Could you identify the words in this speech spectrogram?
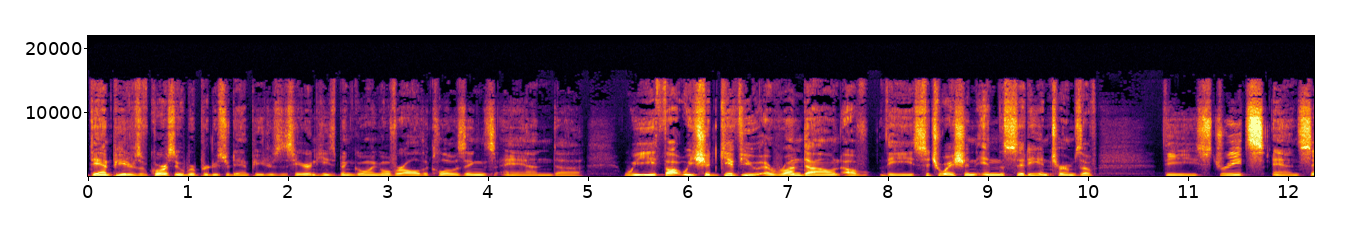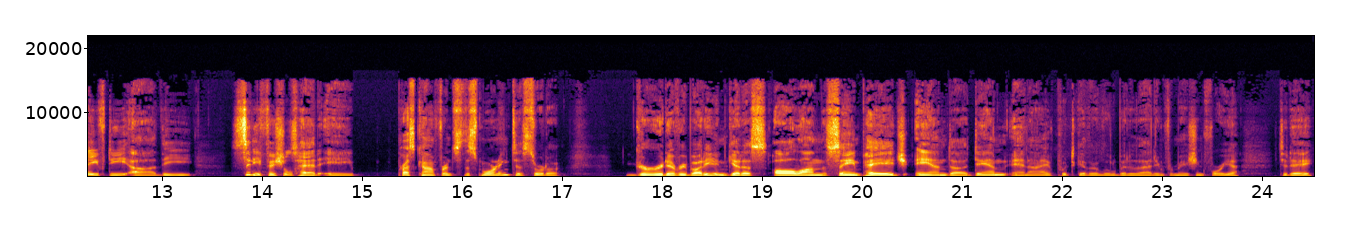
Dan Peters, of course, Uber producer Dan Peters is here, and he's been going over all the closings. And uh, we thought we should give you a rundown of the situation in the city in terms of the streets and safety. Uh, the city officials had a press conference this morning to sort of gird everybody and get us all on the same page. And uh, Dan and I have put together a little bit of that information for you today.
